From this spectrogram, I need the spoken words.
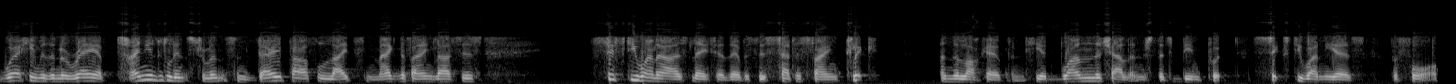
working with an array of tiny little instruments and very powerful lights and magnifying glasses, 51 hours later, there was this satisfying click and the lock opened. He had won the challenge that had been put 61 years before.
